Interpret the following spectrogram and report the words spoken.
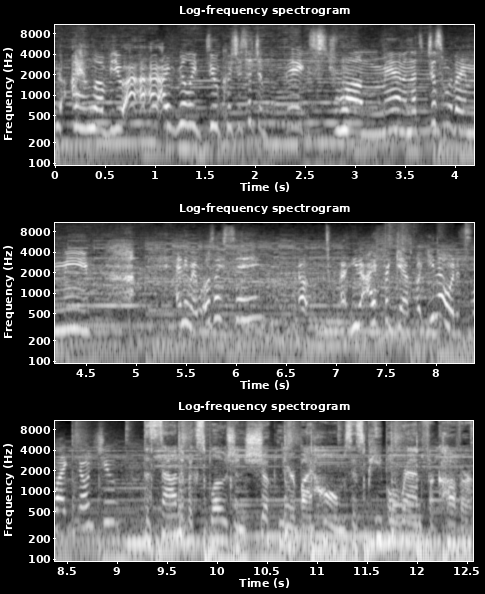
you know, I love you. I, I, I really do, cause you're such a big, strong man, and that's just what I need. Anyway, what was I saying? Oh, you know, I forget, but you know what it's like, don't you? The sound of explosions shook nearby homes as people ran for cover.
